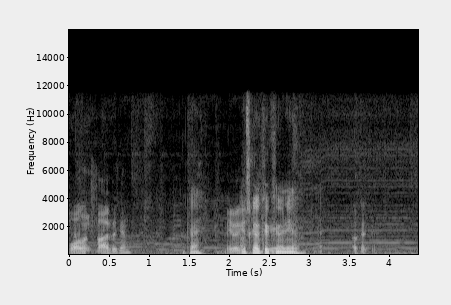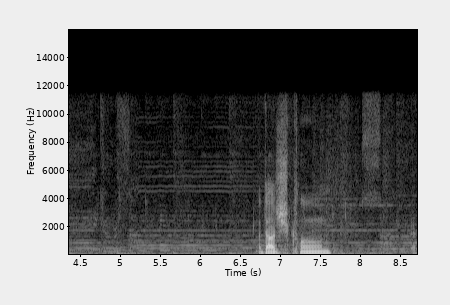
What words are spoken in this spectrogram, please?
Wall in 5 again. okay. Maybe I I'm just gonna cocoon you. Okay, okay. A dodge clone. Okay.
